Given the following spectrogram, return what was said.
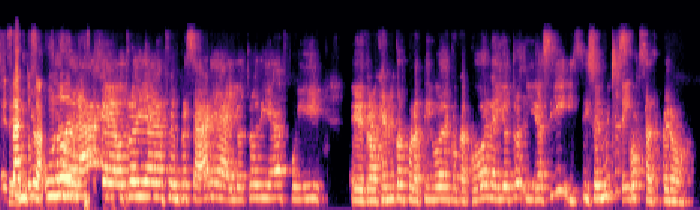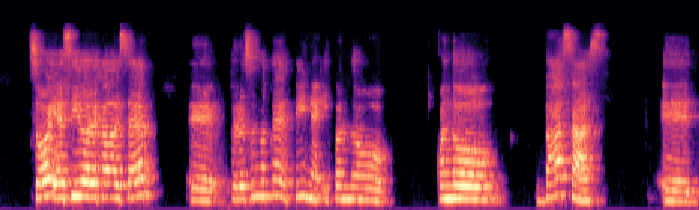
Exacto, o sea, uno de mis... modelaje, otro día fui empresaria y otro día fui, eh, trabajé en el corporativo de Coca-Cola y otro, y así, y, y soy muchas Sí. cosas, pero soy, he sido, he dejado de ser, eh, pero eso no te define. Y cuando, cuando basas, eh,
